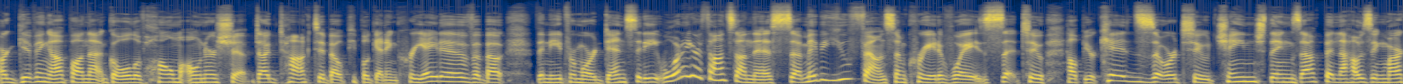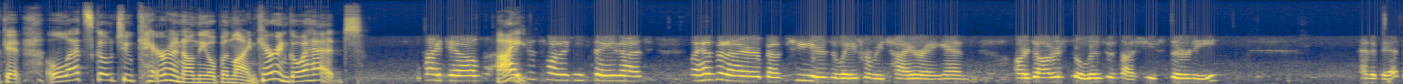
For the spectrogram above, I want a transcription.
are giving up on that goal of home ownership. Doug talked about people getting creative, about the need for more density. What are your thoughts on this? Uh, maybe you found some creative ways to help your kids or to change things up in the housing market. Let's go to Karen on the open line. Karen, go ahead. Hi, Jill. Hi. I just wanted to say that my husband and I are about two years away from retiring, and our daughter still lives with us. She's 30 and a bit.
